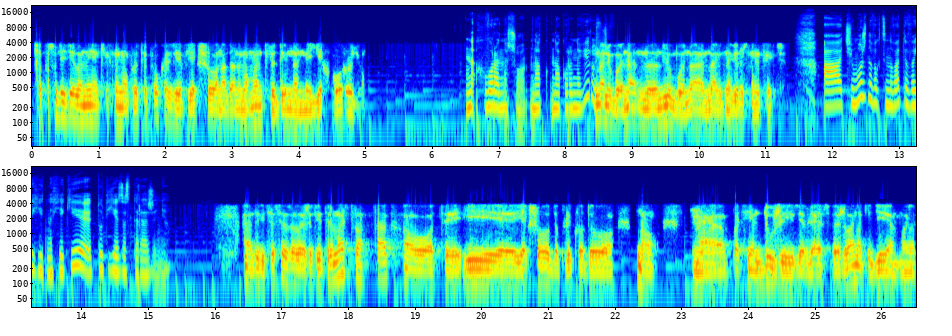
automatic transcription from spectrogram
То по суті діла ніяких немає протипоказів, якщо на даний момент людина не є хворою. На хвора на що? На, на коронавірус? На любе, на, на любе, на навіть на вірусну інфекцію. А чи можна вакцинувати вагітних? Які тут є застереження? Дивіться, все залежить від триместру, так от і якщо до прикладу, ну е, пацієнт дуже і з'являє своє желання, тоді ми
